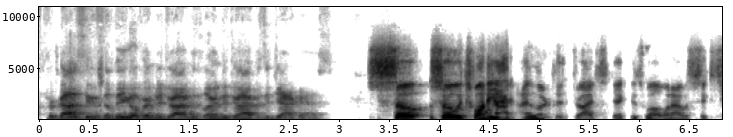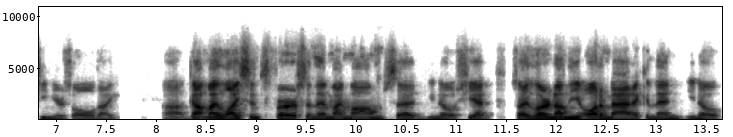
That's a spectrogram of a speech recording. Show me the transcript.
For Gus, it was illegal for him to drive. Learn to drive as a jackass. So, so it's funny. I, I learned to drive stick as well when I was 16 years old. I uh, got my license first, and then my mom said, you know, she had. So I learned on the automatic, and then, you know,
